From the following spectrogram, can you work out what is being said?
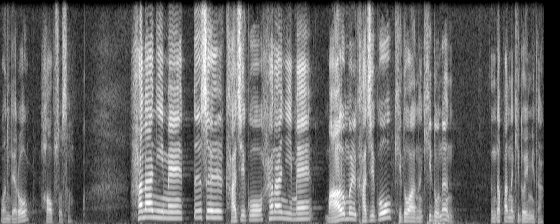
원대로 하옵소서. 하나님의 뜻을 가지고 하나님의 마음을 가지고 기도하는 기도는 응답받는 기도입니다.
